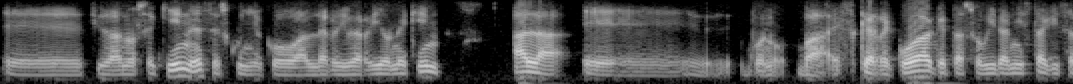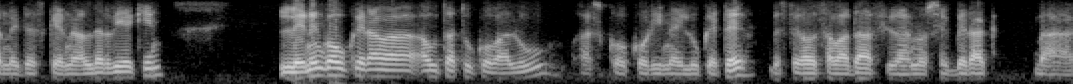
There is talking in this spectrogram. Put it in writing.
e, ciudadanosekin, ez, eskuineko alderri berri honekin, ala, e, bueno, ba, eskerrekoak eta sobiranistak izan daitezkeen alderdiekin, lehenengo aukera hautatuko balu, asko kori nahi lukete, beste gauza bat da, ciudadanosek berak, ba,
